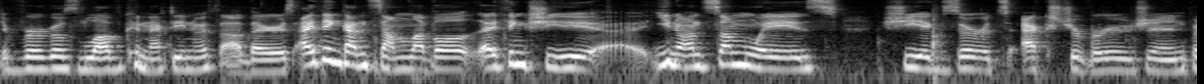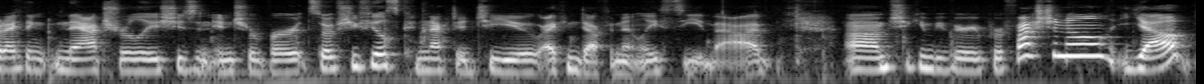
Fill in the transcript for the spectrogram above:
Virgos love connecting with others. I think on some level, I think she, uh, you know, on some ways, she exerts extroversion, but I think naturally she's an introvert. So if she feels connected to you, I can definitely see that. Um, she can be very professional. Yep.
